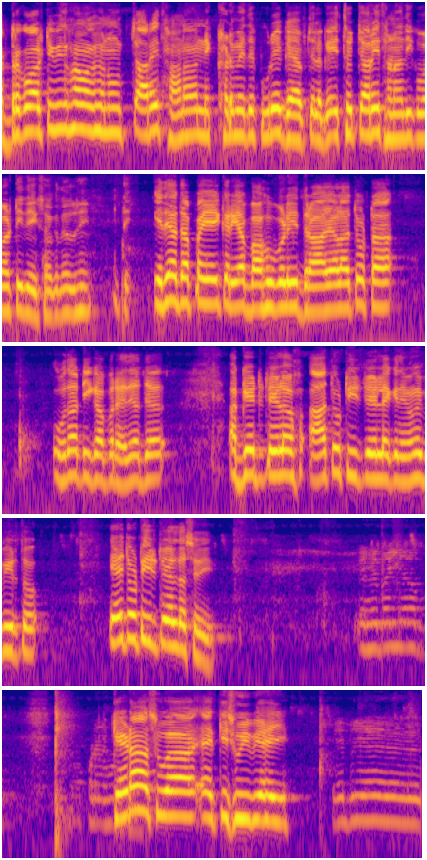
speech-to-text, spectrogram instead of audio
ਅੱਡਰ ਕੁਆਲਿਟੀ ਵੀ ਦਿਖਾਵਾਂਗੇ ਤੁਹਾਨੂੰ, ਚਾਰੇ ਥਣ ਨਿਖੜਵੇਂ ਤੇ ਪੂਰੇ ਗੈਪ 'ਚ ਲੱਗੇ। ਇੱਥੋਂ ਚਾਰੇ ਥਣਾਂ ਦੀ ਕੁਆਲਿਟੀ ਦੇਖ ਸਕਦੇ ਹੋ ਤੁਸੀਂ। ਤੇ ਇਹਦੇ ਅੱਜ ਆਪਾਂ ਇਹ ਕਰਿਆ ਬਾਹੂਬਲੀ, ਦਰਾਜ ਵਾਲਾ ਝੋਟਾ। ਉਹਦਾ ਟੀਕਾ ਭਰਿਆ ਇਹਦੇ ਅੱਜ। ਅੱਗੇ ਡਿਟੇਲ ਆਹ ਝੋਟੀ ਡਿਟੇਲ ਲੈ ਕੇ ਦੇਵਾਂਗੇ ਵੀਰ ਤੋਂ। ਇਹ ਝੋਟੀ ਡਿਟੇਲ ਦੱਸਿਓ ਜੀ। ਇਹ ਬਾਈ ਯਾਰ ਆਪਣੇ ਕਿਹੜਾ ਸੂਆ ਐਤਕੀ ਸੂਈ ਵੀ ਹੈ ਜੀ? ਇਹ ਵੀਰੇ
